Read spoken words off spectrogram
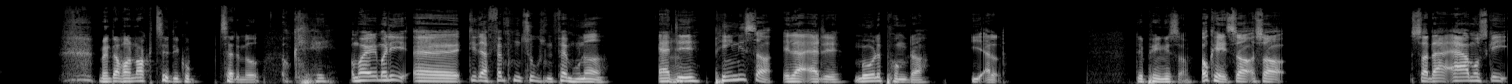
Men der var nok til, at de kunne tage det med. Okay. Og må jeg, må jeg lige, øh, de der 15.500, er mm. det peniser, eller er det målepunkter i alt? Det er peniser. Okay, så, så, så der er måske...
